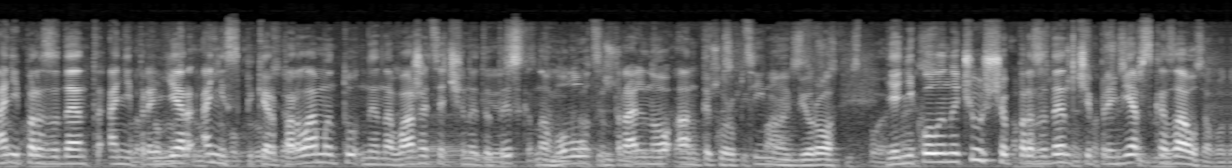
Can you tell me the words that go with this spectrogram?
Ані президент, ані прем'єр, ані спікер парламенту не наважаться чинити тиск на голову центрального антикорупційного бюро. Я ніколи не чув, щоб президент чи прем'єр сказав:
